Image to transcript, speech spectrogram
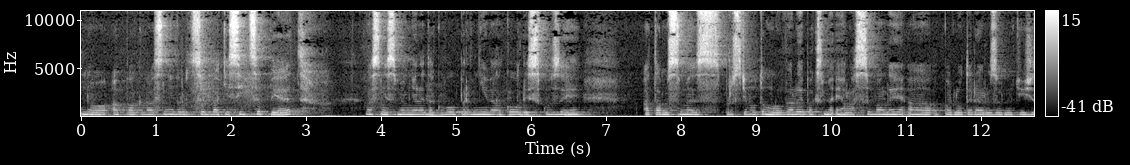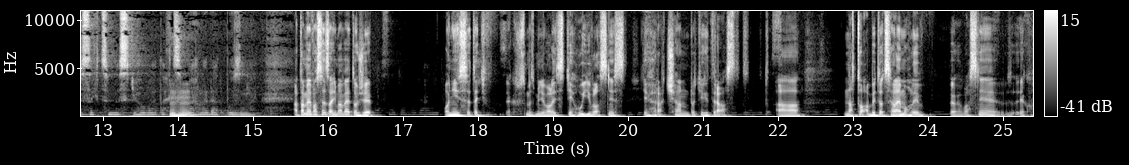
No a pak vlastně v roce 2005 vlastně jsme měli hmm. takovou první velkou diskuzi A tam jsme prostě o tom mluvili, pak jsme i hlasovali a padlo teda rozhodnutí, že se chceme stěhovat a chceme mm-hmm. hledat pozemek. A tam je vlastně zajímavé to, že oni se teď, jak jsme zmiňovali, stěhují vlastně z těch hračan do těch drast. A na to, aby to celé mohli vlastně, jako,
